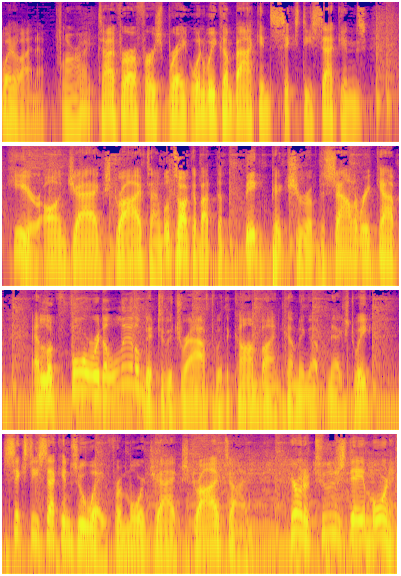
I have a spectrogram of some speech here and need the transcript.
What do I know? All right, time for our first break. When we come back in 60 seconds here on Jags Drive Time, we'll talk about the big picture of the salary cap and look forward a little bit to the draft with the combine coming up next week. 60 seconds away from more Jags Drive Time here on a Tuesday morning.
